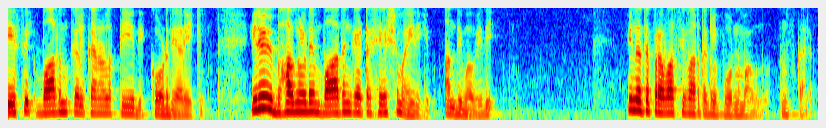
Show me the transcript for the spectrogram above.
കേസിൽ വാദം കേൾക്കാനുള്ള തീയതി കോടതി അറിയിക്കും. ഇരു വിഭാഗങ്ങളുടെയും വാദം കേട്ട ശേഷമായിരിക്കും അന്തിമ വിധി. ഇന്നത്തെ പ്രവാസി വാർത്തകൾ പൂർണമാകുന്നു. നമസ്കാരം.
